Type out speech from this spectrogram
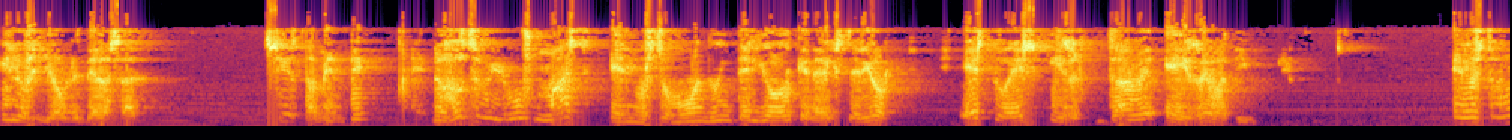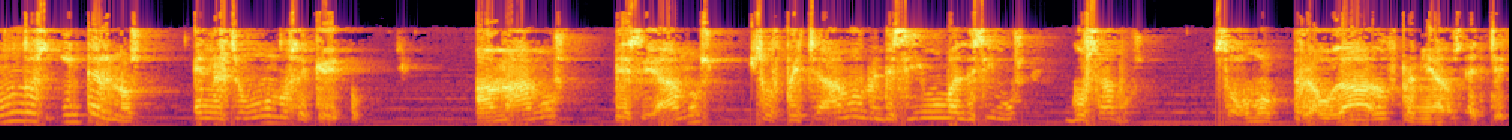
y los sillones de la sala. Ciertamente, nosotros vivimos más en nuestro mundo interior que en el exterior. Esto es irrefutable e irrebatible. en nuestros mundos internos, en nuestro mundo secreto. Amamos, deseamos, sospechamos, bendecimos, maldecimos, gozamos. Somos fraudados, premiados, etc.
